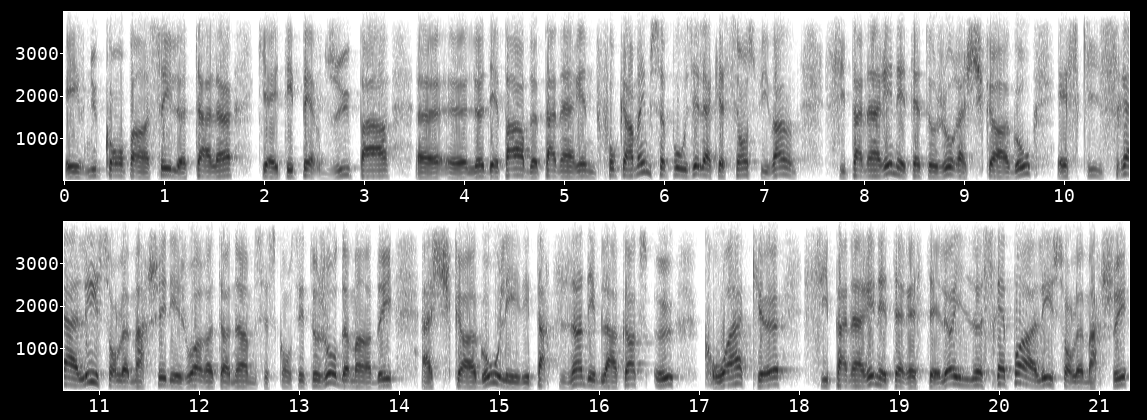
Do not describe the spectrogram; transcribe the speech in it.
est venu compenser le talent qui a été perdu par euh, euh, le départ de Panarin. Il faut quand même se poser la question suivante. Si Panarin était toujours à Chicago, est-ce qu'il serait allé sur le marché des joueurs autonomes? C'est ce qu'on s'est toujours demandé à Chicago. Les, les partisans des Blackhawks, eux, croient que si Panarin était resté il ne serait pas allé sur le marché.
